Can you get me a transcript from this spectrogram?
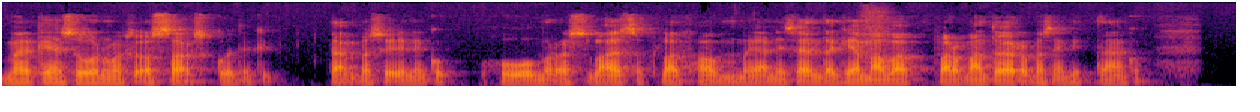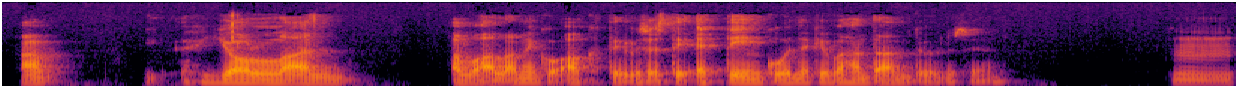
melkein suurimmaksi osaksi kuitenkin tämmöisiä niin huumor- slice of life-hommia, niin sen takia mä varmaan törmäsinkin tähän, kun mä jollain tavalla niin kuin aktiivisesti etiin kuitenkin vähän tämän tyylisiä. Hmm.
